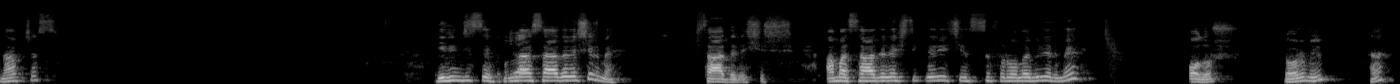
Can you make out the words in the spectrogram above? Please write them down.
Ne yapacağız? Birincisi, bunlar sadeleşir mi? Sadeleşir. Ama sadeleştikleri için sıfır olabilir mi? Olur. Doğru muyum? Ha?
